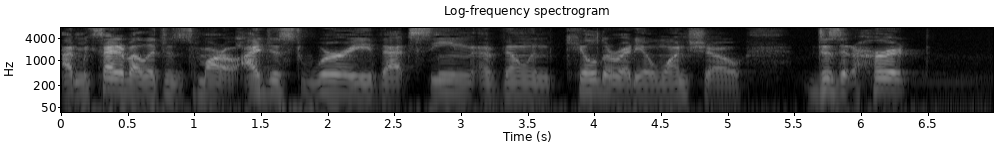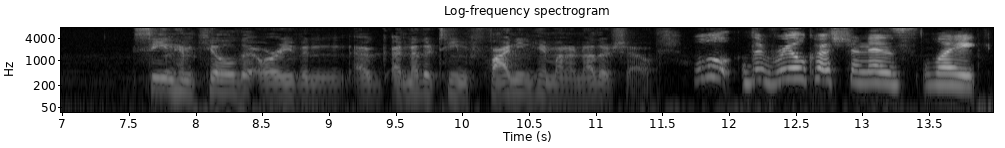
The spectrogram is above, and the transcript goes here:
I'm excited about Legends of Tomorrow. I just worry that seeing a villain killed already on one show, does it hurt seeing him killed, or even a, another team finding him on another show? well, the real question is like,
